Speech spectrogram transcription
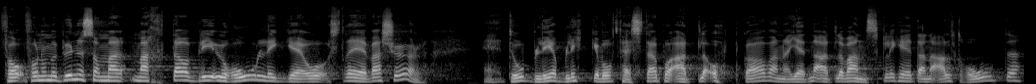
For, for når vi begynner som Martha å bli urolige og streve sjøl, eh, da blir blikket vårt festa på alle oppgavene, gjerne alle vanskelighetene, alt rotet.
